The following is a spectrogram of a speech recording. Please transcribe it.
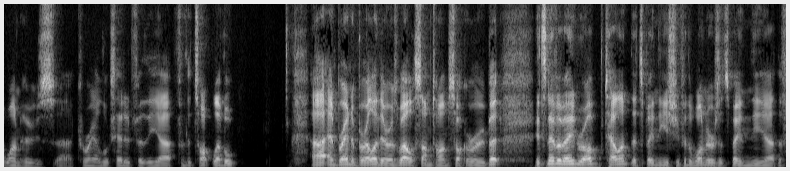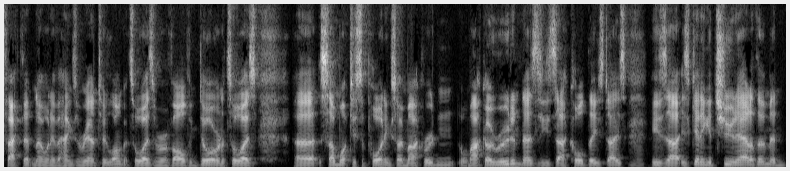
one whose career looks headed for the for the top level. Uh, and Brandon Borrello there as well, sometimes Socceroo. But it's never been Rob talent that's been the issue for the Wanderers. It's been the uh, the fact that no one ever hangs around too long. It's always a revolving door, and it's always uh, somewhat disappointing. So Mark Rudan or Marco Rudan, as he's uh, called these days, mm. is uh, is getting a tune out of them and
